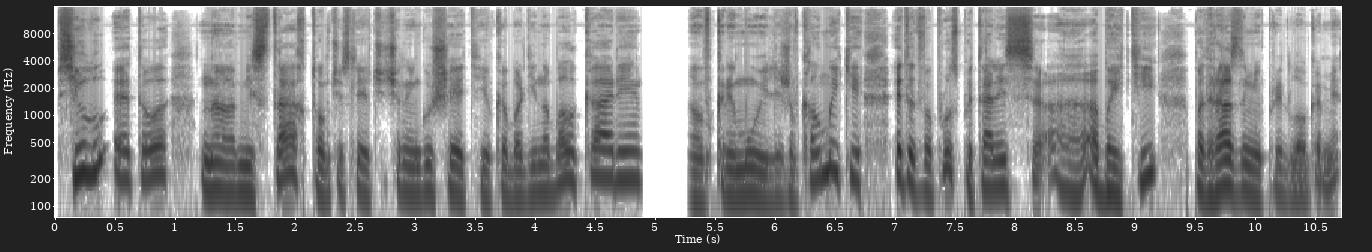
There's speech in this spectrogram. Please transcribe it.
В силу этого на местах, в том числе в Чечено-Ингушетии, в Кабардино-Балкарии, в Крыму или же в Калмыкии, этот вопрос пытались э, обойти под разными предлогами.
